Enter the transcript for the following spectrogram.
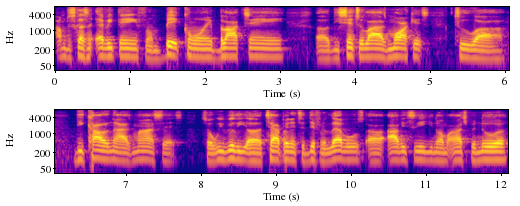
I'm discussing everything from Bitcoin, blockchain, uh, decentralized markets to uh, decolonized mindsets. So we really uh, tapping into different levels. Uh, obviously, you know, I'm an entrepreneur.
